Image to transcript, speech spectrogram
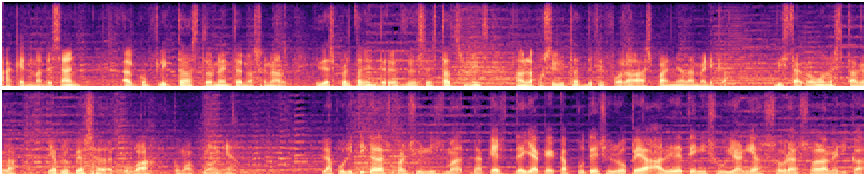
Aquest mateix any, el conflicte es torna internacional i desperta l'interès dels Estats Units amb la possibilitat de fer fora a Espanya d'Amèrica, vista com un estagla i apropiar-se de Cuba com a colònia. La política d'expansionisme d'aquest deia que cap potència europea havia de tenir sobirania sobre el sol americà.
